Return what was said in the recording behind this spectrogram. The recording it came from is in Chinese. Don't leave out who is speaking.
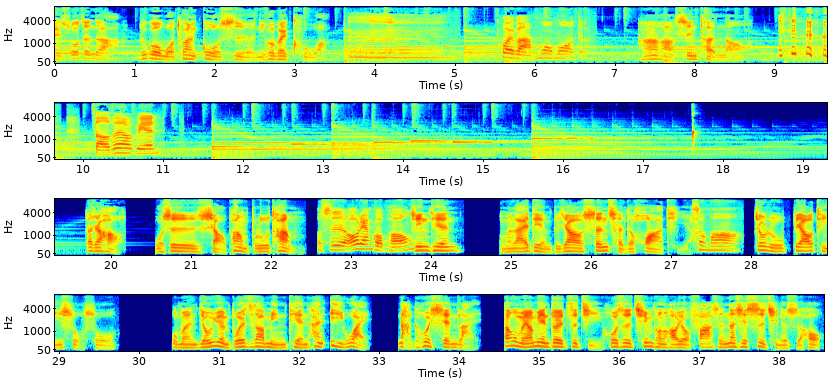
Speaker 1: 哎、说真的啊，如果我突然过世了，你会不会哭啊？
Speaker 2: 嗯，会吧，默默的，
Speaker 1: 啊，好心疼哦。
Speaker 2: 早在那边。
Speaker 1: 大家好，我是小胖 Blue Tom，
Speaker 2: 我是欧良果鹏。
Speaker 1: 今天我们来点比较深层的话题啊，
Speaker 2: 什么？
Speaker 1: 就如标题所说，我们永远不会知道明天和意外哪个会先来。当我们要面对自己或是亲朋好友发生那些事情的时候，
